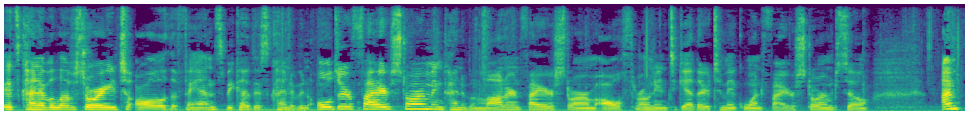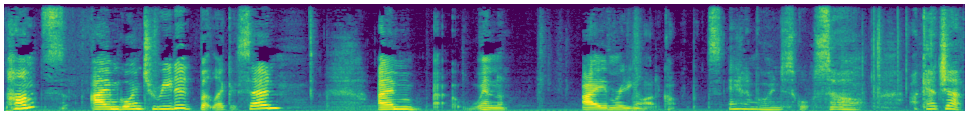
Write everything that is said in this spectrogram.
it's kind of a love story to all of the fans because it's kind of an older Firestorm and kind of a modern Firestorm all thrown in together to make one Firestorm. So I'm pumped. I'm going to read it, but like I said, I'm uh, when I am reading a lot of comic books and I'm going to school, so I'll catch up.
